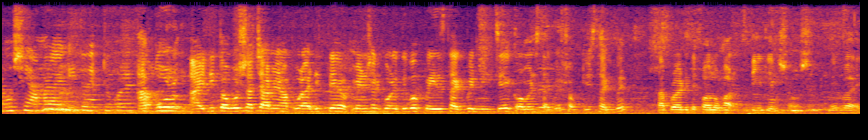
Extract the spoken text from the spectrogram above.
অবশ্যই আমার আইডি তো একটু করে আপুর আইডি তো অবশ্যই আছে আমি আপুর আইডিতে মেনশন করে দিব পেজ থাকবে নিচে কমেন্টস থাকবে সব কিছু থাকবে। তারপর আইডিতে ফলো দিয়ে দিন সমস্যা বাই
